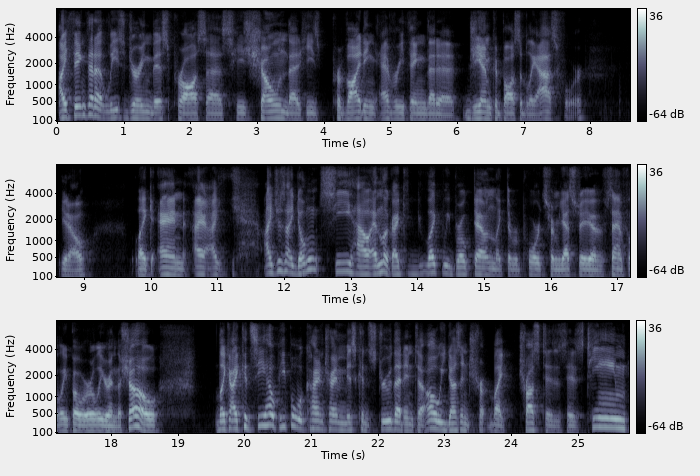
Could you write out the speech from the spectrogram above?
I think that at least during this process, he's shown that he's providing everything that a GM could possibly ask for. You know, like, and I, I, I just I don't see how. And look, I like we broke down like the reports from yesterday of San Sanfilippo earlier in the show like I could see how people would kind of try and misconstrue that into oh he doesn't tr- like trust his his team.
